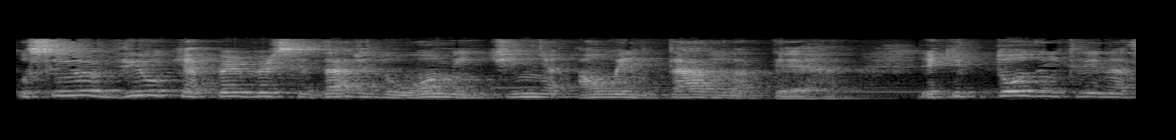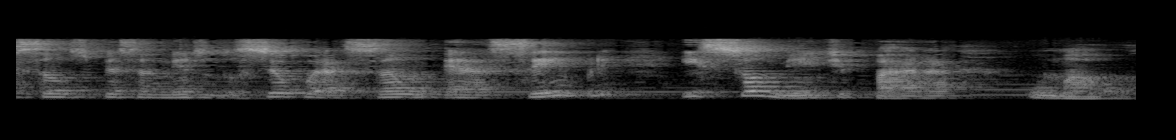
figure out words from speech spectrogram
o Senhor viu que a perversidade do homem tinha aumentado na terra e que toda a inclinação dos pensamentos do seu coração era sempre e somente para o mal.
